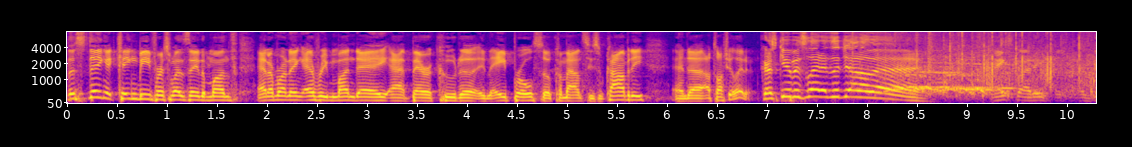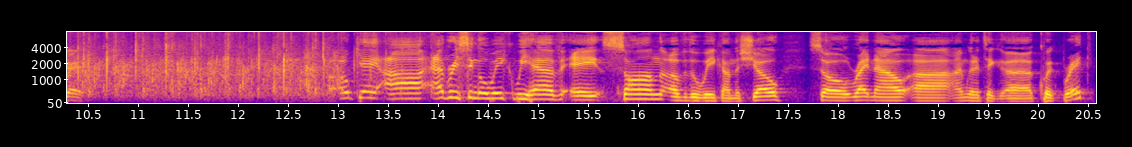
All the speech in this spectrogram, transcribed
The Sting at King B first Wednesday of the month, and I'm running every Monday at Barracuda in April. So come out and see some comedy, and uh, I'll talk to you later. Chris Cubas, ladies and gentlemen. Thanks, buddy. That was great. Okay, uh, every single week we have a song of the week on the show. So right now uh, I'm going to take a quick break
